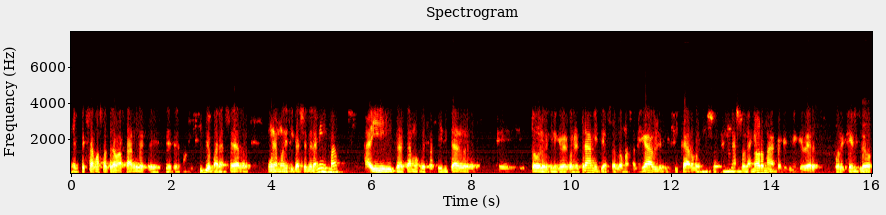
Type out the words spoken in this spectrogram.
empezamos a trabajar desde, el municipio para hacer una modificación de la misma. Ahí tratamos de facilitar eh, todo lo que tiene que ver con el trámite, hacerlo más amigable, unificarlo en, una sola norma, lo que tiene que ver, por ejemplo,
